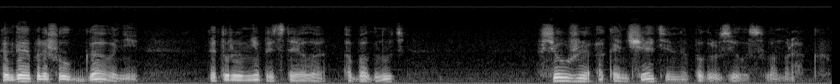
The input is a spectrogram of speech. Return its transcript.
Когда я подошел к гавани, которую мне предстояло обогнуть, все уже окончательно погрузилось во мрак.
